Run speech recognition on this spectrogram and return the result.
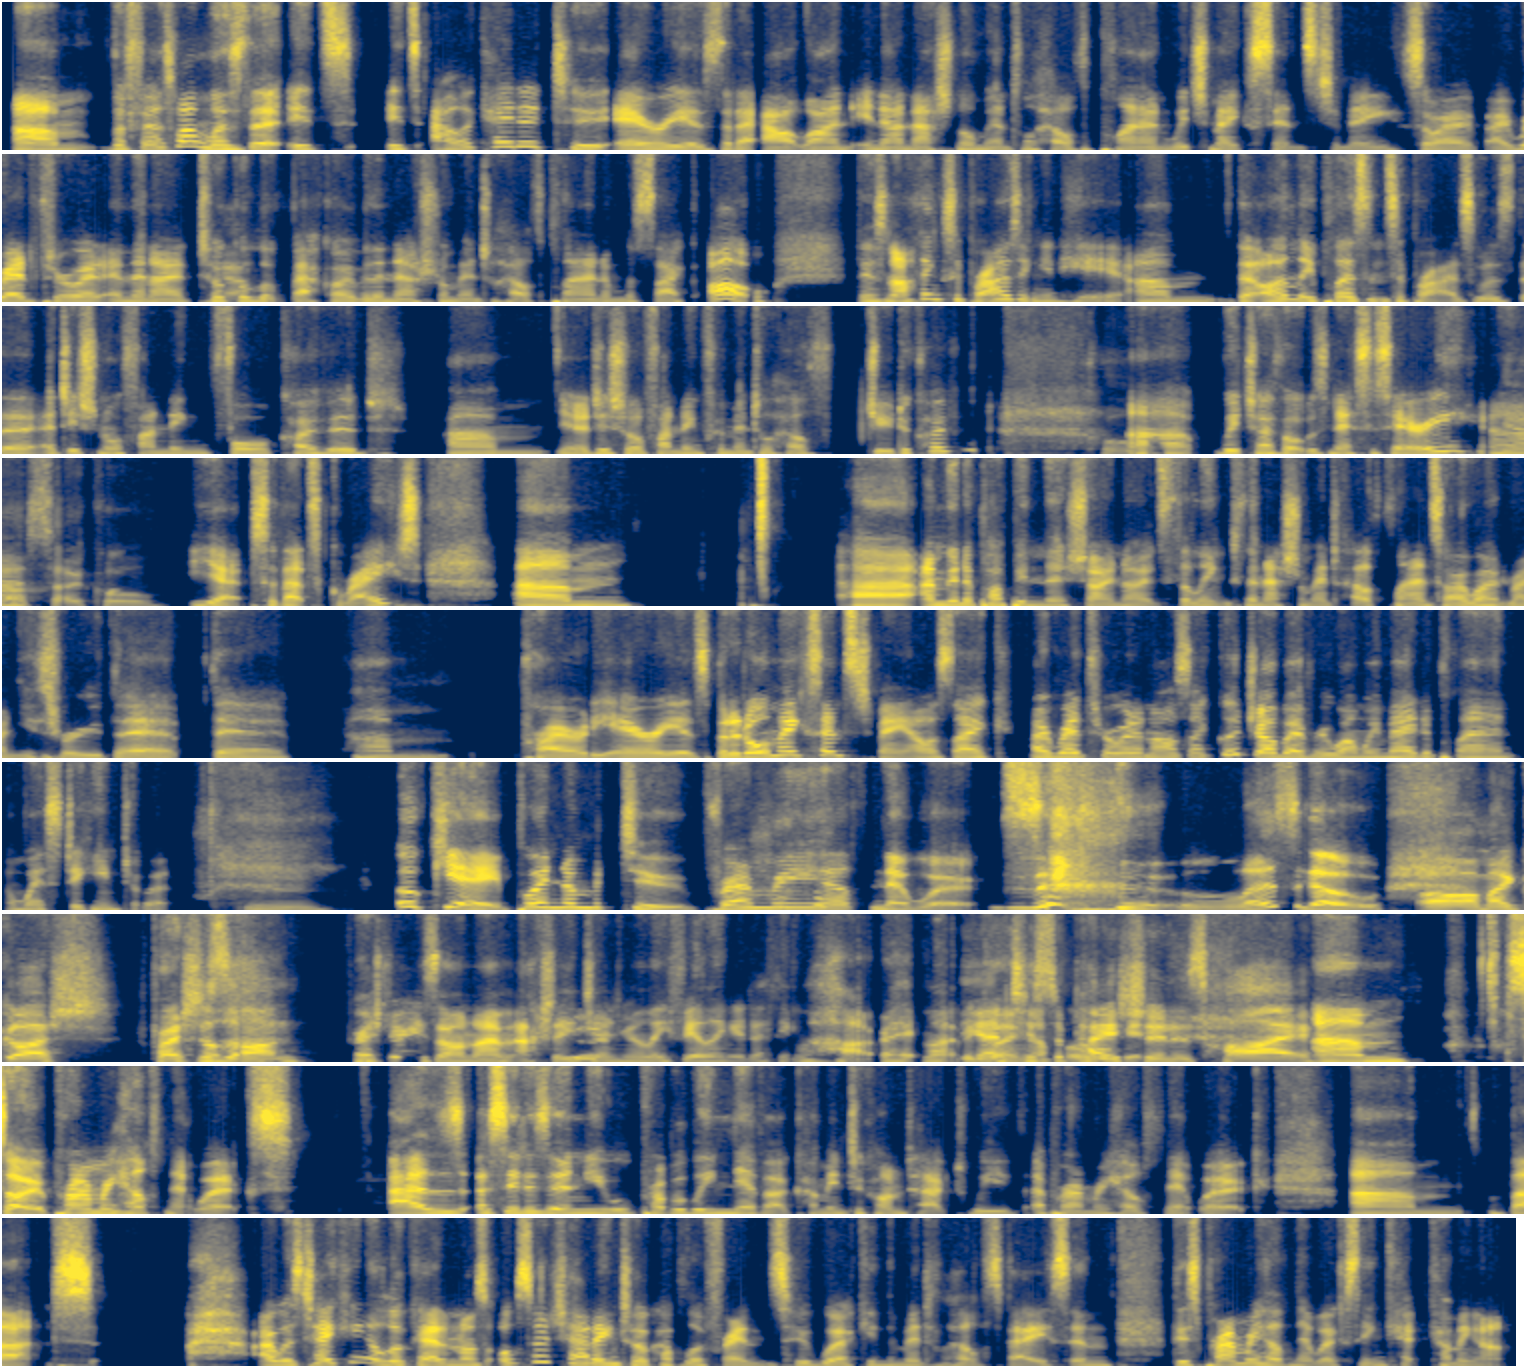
Um, the first one was that it's it's allocated to areas that are outlined in our national mental health plan, which makes sense to me. So I, I read through it and then I took Yeah. a look back over the national mental health plan and was like, oh, there's nothing surprising in here. Um, the only pleasant surprise was the additional funding for COVID um, you know, additional funding for mental health due to COVID, Cool. uh, which I thought was necessary. yeah, Uh, so cool. yeah, so that's great. Um, uh, I'm going to pop in the show notes the link to the National Mental Health Plan, so I won't run you through the the um, priority areas, but it all makes sense to me. I was like, I read through it and I was like, good job, everyone. We made a plan and we're sticking to it. Mm. Okay, point number two primary health networks. Let's go. Oh my gosh, pressure's on. Pressure is on. I'm actually Good. genuinely feeling it. I think my heart rate might be The going up a bit. anticipation is high. Um, so primary health networks. As a citizen, you will probably never come into contact with a primary health network. Um, but I was taking a look at and I was also chatting to a couple of friends who work in the mental health space, and this primary health network thing kept coming up.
